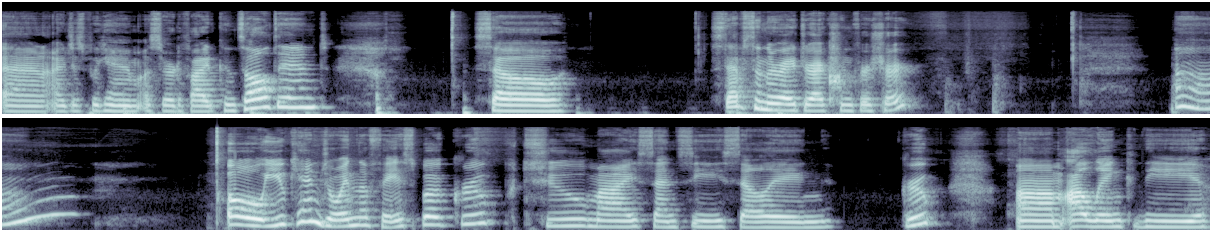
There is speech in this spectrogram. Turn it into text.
and I just became a certified consultant. So, steps in the right direction for sure. Um, oh, you can join the Facebook group to my Scentsy selling group. Um, I'll link the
